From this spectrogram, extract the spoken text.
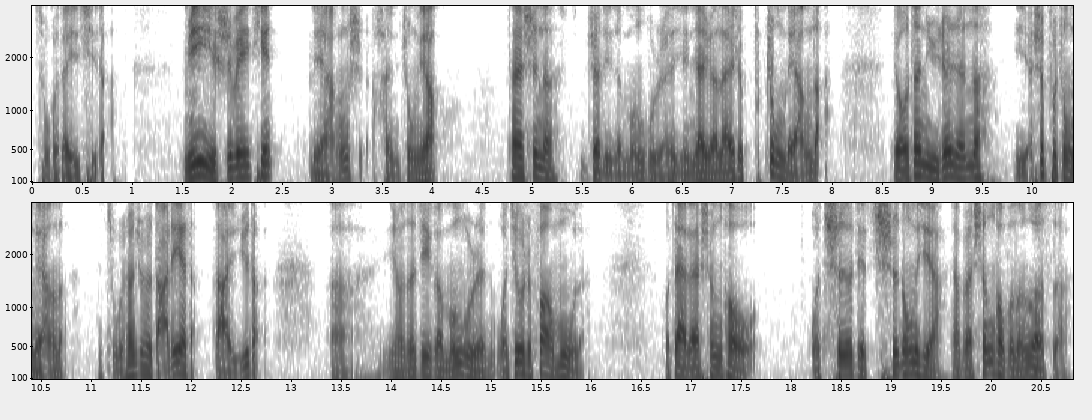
组合在一起的。民以食为天，粮食很重要。但是呢，这里的蒙古人，人家原来是不种粮的；有的女真人呢，也是不种粮的，祖上就是打猎的、打鱼的啊。有的这个蒙古人，我就是放牧的，我带来牲口，我吃得吃东西啊，要不然牲口不能饿死啊。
